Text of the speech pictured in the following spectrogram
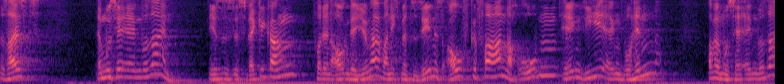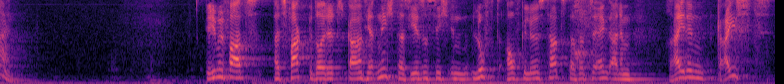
Das heißt, er muss ja irgendwo sein. Jesus ist weggegangen vor den Augen der Jünger, war nicht mehr zu sehen, ist aufgefahren nach oben, irgendwie, irgendwo hin, aber er muss ja irgendwo sein. Die Himmelfahrt als Fakt bedeutet garantiert nicht, dass Jesus sich in Luft aufgelöst hat, dass er zu irgendeinem reinen Geist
